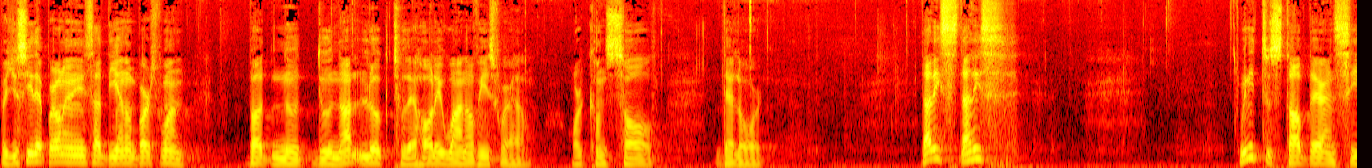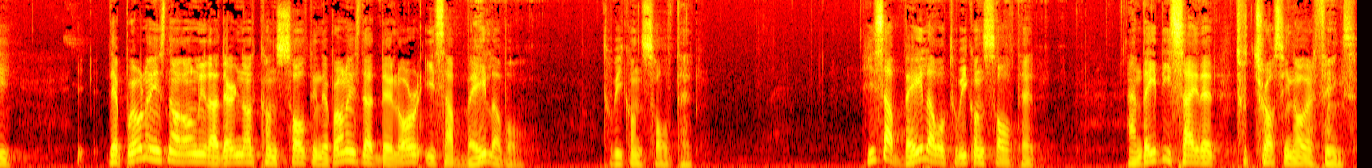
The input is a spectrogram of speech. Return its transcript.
But you see, the problem is at the end of verse 1. But no, do not look to the Holy One of Israel or console the Lord. That is, that is, we need to stop there and see. The problem is not only that they're not consulting, the problem is that the Lord is available to be consulted. He's available to be consulted. And they decided to trust in other things.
